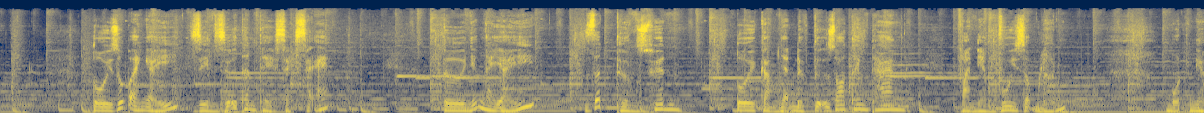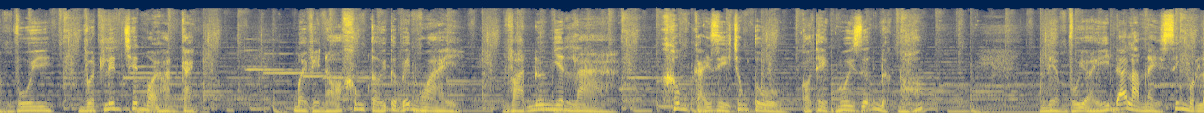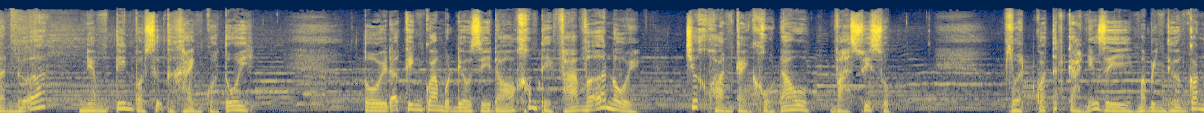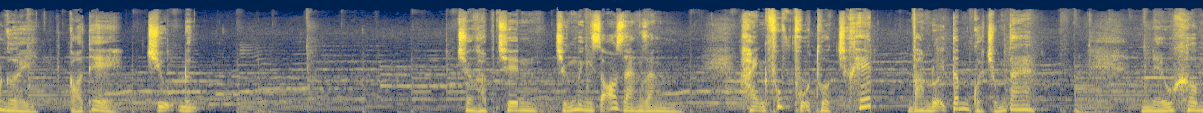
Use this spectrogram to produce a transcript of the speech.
Tôi giúp anh ấy gìn giữ thân thể sạch sẽ. Từ những ngày ấy, rất thường xuyên, tôi cảm nhận được tự do thanh thang và niềm vui rộng lớn. Một niềm vui vượt lên trên mọi hoàn cảnh. Bởi vì nó không tới từ bên ngoài và đương nhiên là không cái gì trong tù có thể nuôi dưỡng được nó. Niềm vui ấy đã làm nảy sinh một lần nữa niềm tin vào sự thực hành của tôi. Tôi đã kinh qua một điều gì đó không thể phá vỡ nổi trước hoàn cảnh khổ đau và suy sụp. Vượt qua tất cả những gì mà bình thường con người có thể chịu đựng. Trường hợp trên chứng minh rõ ràng rằng hạnh phúc phụ thuộc trước hết vào nội tâm của chúng ta. Nếu không,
